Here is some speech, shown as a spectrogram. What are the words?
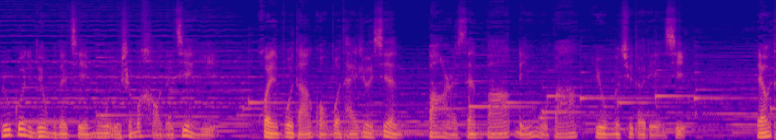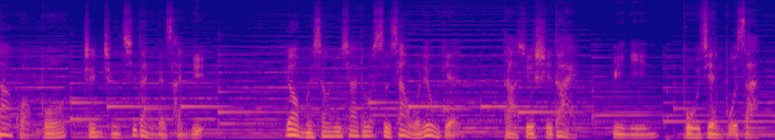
如果你对我们的节目有什么好的建议，欢迎拨打广播台热线八二三八零五八与我们取得联系。辽大广播真诚期待您的参与，让我们相约下周四下午六点，大学时代与您。不见不散。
